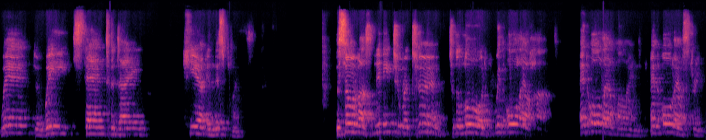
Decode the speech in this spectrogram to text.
Where do we stand today here in this place? that some of us need to return to the Lord with all our heart and all our mind and all our strength.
